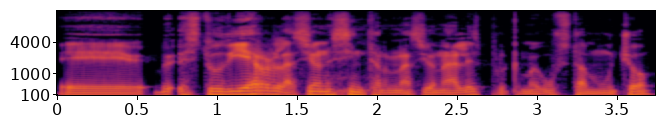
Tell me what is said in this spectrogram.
eh, estudié relaciones internacionales porque me gusta mucho.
